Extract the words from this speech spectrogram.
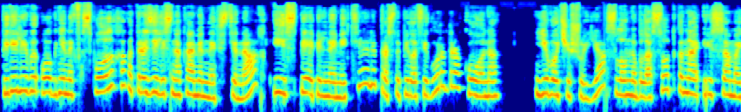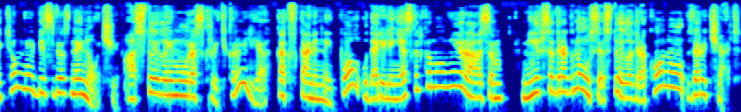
Переливы огненных всполохов отразились на каменных стенах, и из пепельной метели проступила фигура дракона. Его чешуя словно была соткана из самой темной беззвездной ночи, а стоило ему раскрыть крылья, как в каменный пол ударили несколько молний разом. Мир содрогнулся, стоило дракону зарычать.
